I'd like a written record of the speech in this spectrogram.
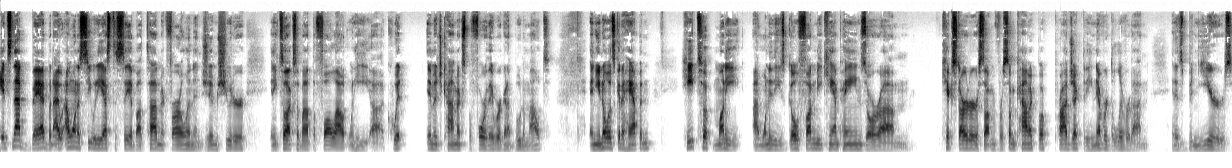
it's not bad, but I, I want to see what he has to say about Todd McFarlane and Jim Shooter. And he talks about the fallout when he uh, quit Image Comics before they were going to boot him out. And you know what's going to happen? He took money on one of these GoFundMe campaigns or um, Kickstarter or something for some comic book project that he never delivered on. And it's been years.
